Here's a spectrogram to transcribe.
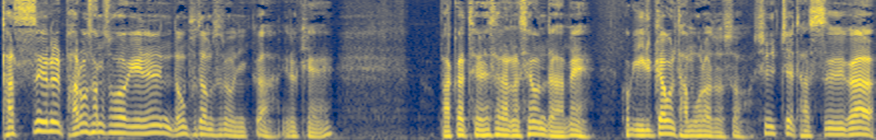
다스를 바로 상속하기에는 너무 부담스러우니까 이렇게 바깥에 회사를 하나 세운 다음에 거기 일감을 다 몰아줘서 실제 다스가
